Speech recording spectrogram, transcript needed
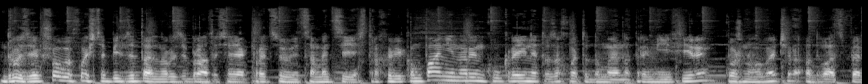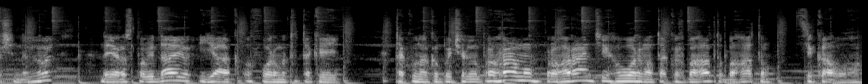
Друзі, якщо ви хочете більш детально розібратися, як працюють саме ці страхові компанії на ринку України, то заходьте до мене на прямі ефіри кожного вечора о 21.00, де я розповідаю, як оформити такий. Таку накопичувальну програму про гарантії говоримо, також багато-багато цікавого.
